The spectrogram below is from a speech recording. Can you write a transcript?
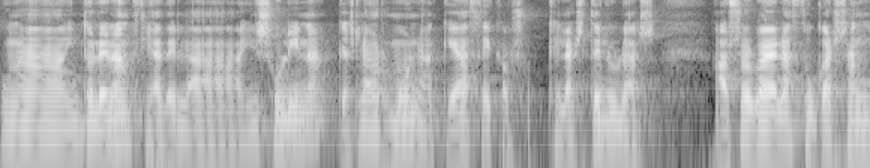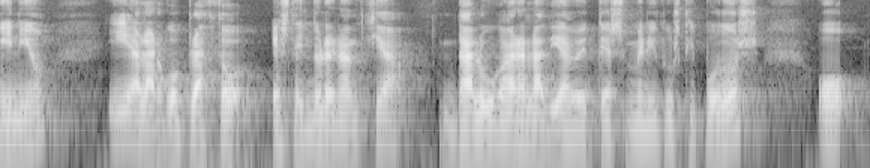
una intolerancia de la insulina, que es la hormona que hace que las células absorban el azúcar sanguíneo, y a largo plazo esta intolerancia da lugar a la diabetes mellitus tipo 2 o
